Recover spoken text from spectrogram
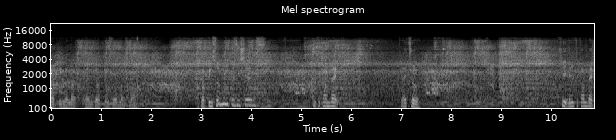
dropping a lot. I'm dropping so much now. Dropping so many positions. Need to come back. Nitro. Shit, I need to come back.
